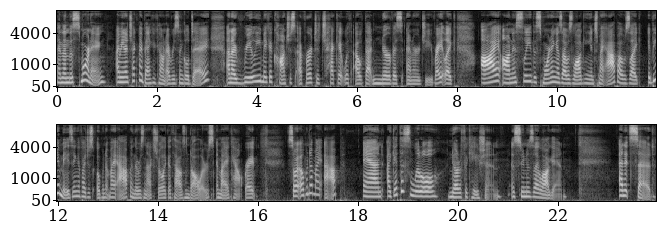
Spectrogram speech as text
And then this morning, I mean, I check my bank account every single day, and I really make a conscious effort to check it without that nervous energy, right? Like, I honestly, this morning, as I was logging into my app, I was like, it'd be amazing if I just opened up my app and there was an extra like a thousand dollars in my account, right? So I opened up my app and I get this little notification as soon as I log in. And it said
